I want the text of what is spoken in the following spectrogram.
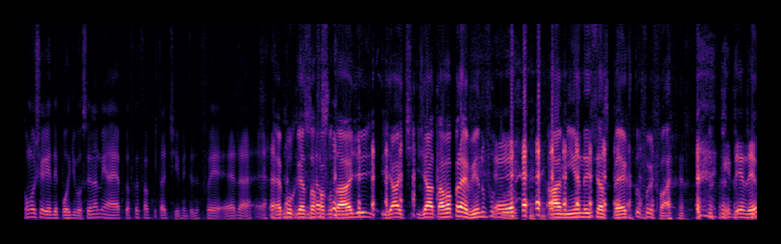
Como eu cheguei depois de você, na minha época foi facultativo, entendeu? Foi, era, era... É porque a sua faculdade já estava prevendo o futuro. É. A minha, nesse aspecto, foi falha. entendeu?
